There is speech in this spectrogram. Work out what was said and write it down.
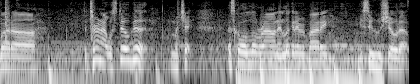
but uh, the turnout was still good. I'm gonna check, let's go a little around and look at everybody and see who showed up.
